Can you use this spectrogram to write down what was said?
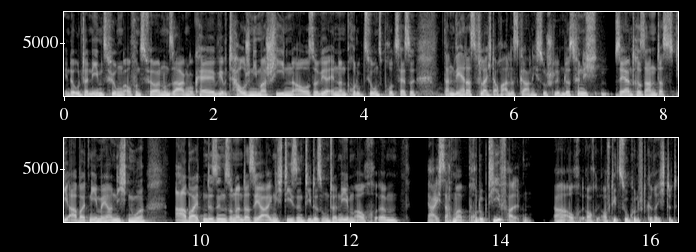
in der Unternehmensführung auf uns hören und sagen, okay, wir tauschen die Maschinen aus wir ändern Produktionsprozesse, dann wäre das vielleicht auch alles gar nicht so schlimm. Das finde ich sehr interessant, dass die Arbeitnehmer ja nicht nur Arbeitende sind, sondern dass sie ja eigentlich die sind, die das Unternehmen auch, ähm, ja, ich sag mal, produktiv halten. Ja, auch, auch auf die Zukunft gerichtet.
